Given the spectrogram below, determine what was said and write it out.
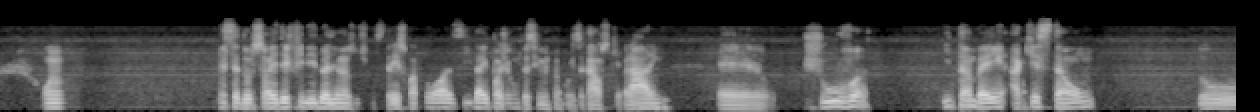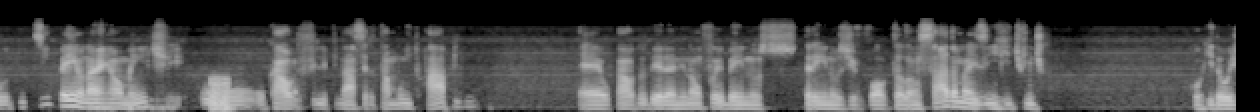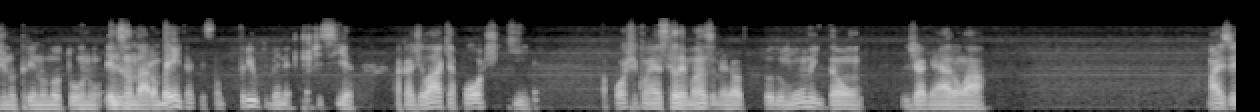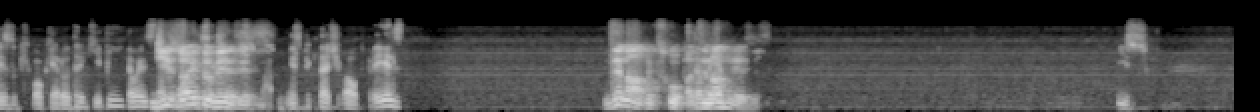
onde o vencedor só é definido ali nas últimas 3, 4 horas, e daí pode acontecer muita coisa, carros quebrarem, é, chuva, e também a questão do, do desempenho, né, realmente, o, o carro do Felipe Nasser está muito rápido, é, o carro do Derani não foi bem nos treinos de volta lançada, mas em ritmo de corrida hoje no treino noturno eles andaram bem. Tem a questão do frio que beneficia a Cadillac, a Porsche, que a Porsche conhece Le Mans melhor do que todo mundo, então já ganharam lá mais vezes do que qualquer outra equipe. Então eles 18 vezes. Minha expectativa alta para eles. 19, desculpa, Também 19 vezes. Isso.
